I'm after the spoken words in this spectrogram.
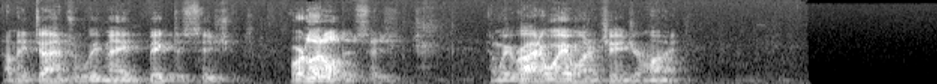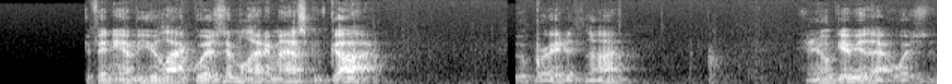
How many times have we made big decisions or little decisions and we right away want to change our mind? If any of you lack wisdom, let him ask of God, who upbraideth not, and he'll give you that wisdom.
